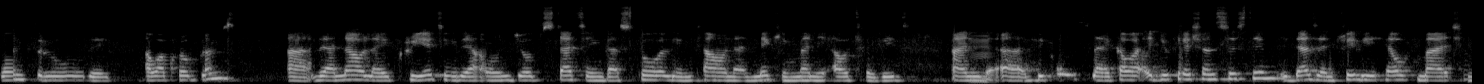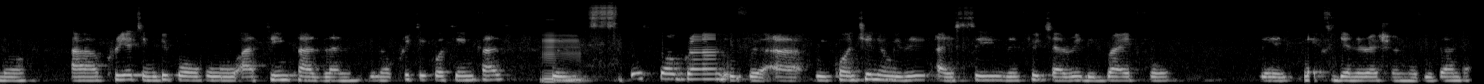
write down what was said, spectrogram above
gone through the our programs. Uh, they are now like creating their own job, starting a stall in town and making money out of it. And uh, because like our education system, it doesn't really help much, you know, uh, creating people who are thinkers and you know critical thinkers. With this program, if we, uh, we continue with it, I see the future really bright for the next generation of Uganda.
